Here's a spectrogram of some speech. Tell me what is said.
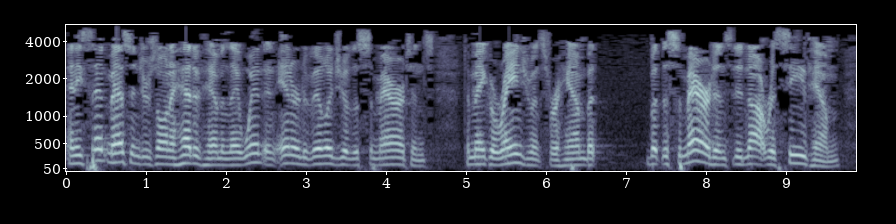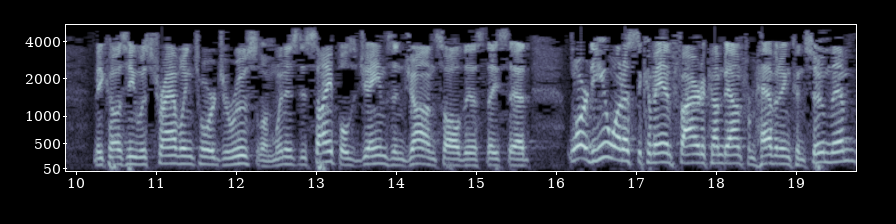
And he sent messengers on ahead of him, and they went and entered a village of the Samaritans to make arrangements for him. But, but the Samaritans did not receive him because he was traveling toward Jerusalem. When his disciples, James and John, saw this, they said, Lord, do you want us to command fire to come down from heaven and consume them?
